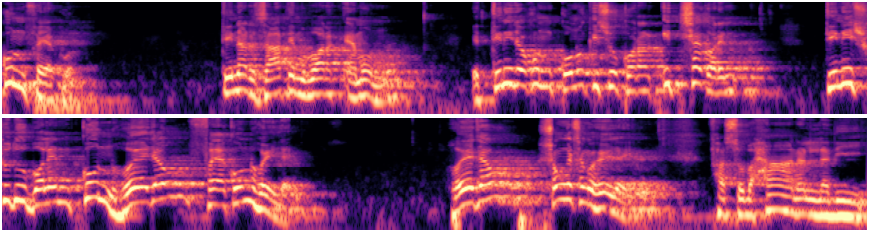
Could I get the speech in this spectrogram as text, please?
কুন ফায়াকুন। তিনার জাতে মুবারক এমন তিনি যখন কোনো কিছু করার ইচ্ছা করেন, তিনি শুধু বলেন, কোন হয়ে যাও ফায়াকুন হয়ে যায়। হয়ে যাও, সঙ্গে সঙ্গে হয়ে যায়। ফাসুবহান আল্লাদি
